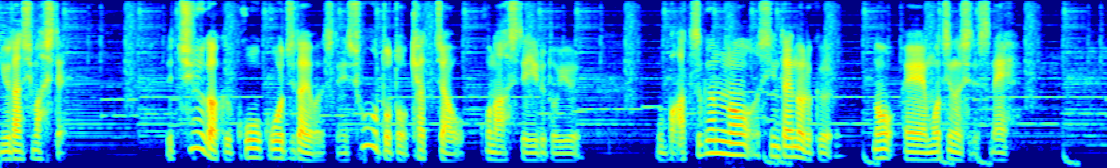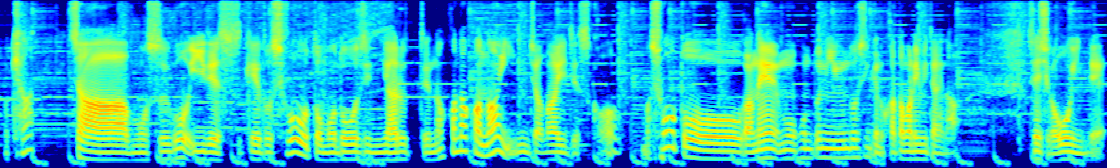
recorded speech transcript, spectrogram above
入団しまして、で中学、高校時代はですね、ショートとキャッチャーをこなしているという、もう抜群の身体能力の、えー、持ち主ですね。キャッチャーもすごいですけど、ショートも同時にやるってなかなかないんじゃないですか、まあ、ショートがね、もう本当に運動神経の塊みたいな選手が多いんで、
